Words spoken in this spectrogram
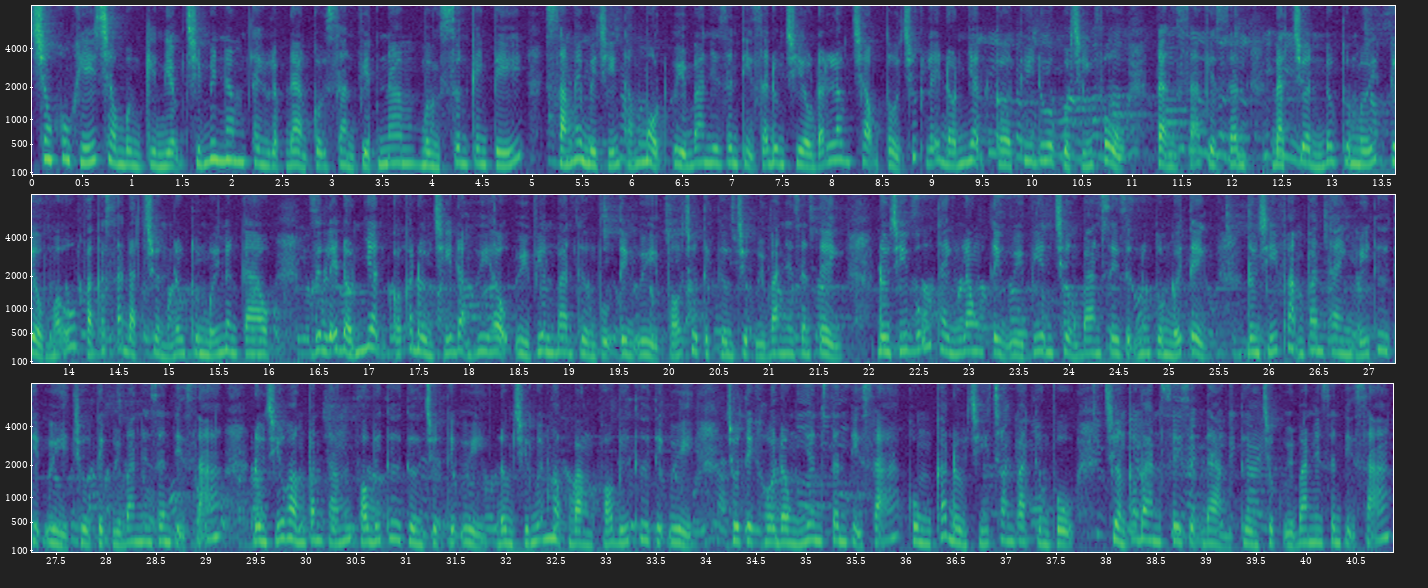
Trong không khí chào mừng kỷ niệm 90 năm thành lập Đảng Cộng sản Việt Nam mừng Xuân Canh Tý, sáng ngày 19 tháng 1, Ủy ban Nhân dân thị xã Đông Triều đã long trọng tổ chức lễ đón nhận cờ thi đua của chính phủ tặng xã Việt Dân đạt chuẩn nông thôn mới kiểu mẫu và các xã đạt chuẩn nông thôn mới nâng cao. Dự lễ đón nhận có các đồng chí Đặng Huy Hậu, Ủy viên Ban Thường vụ tỉnh ủy, Phó Chủ tịch Thường trực Ủy ban Nhân dân tỉnh, đồng chí Vũ Thành Long, tỉnh ủy viên trưởng Ban xây dựng nông thôn mới tỉnh, đồng chí Phạm Văn Thành, Bí thư thị ủy, Chủ tịch Ủy ban Nhân dân thị xã, đồng chí Hoàng Văn Thắng, Phó Bí thư Thường trực Thị ủy, đồng chí Nguyễn Ngọc Bằng, Phó Bí thư Thị ủy, Chủ tịch Hội đồng Nhân dân thị xã cùng các đồng chí trong ban thường vụ, trưởng các ban xây dựng đảng, Thường trực Ủy ban Nhân dân thị xã.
